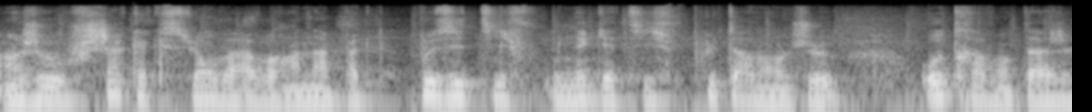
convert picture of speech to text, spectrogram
un jeu où chaque action va avoir un impact positif ou négatif plus tard dans le jeu. Autre avantage,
